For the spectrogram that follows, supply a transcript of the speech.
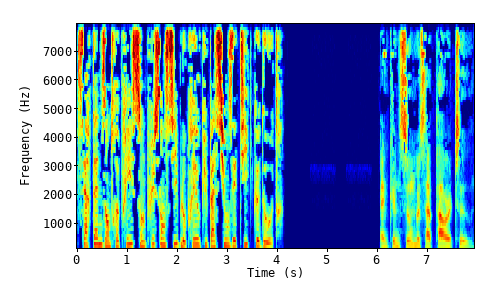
Certaines entreprises sont plus sensibles aux préoccupations éthiques que d'autres. And consumers have power too.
